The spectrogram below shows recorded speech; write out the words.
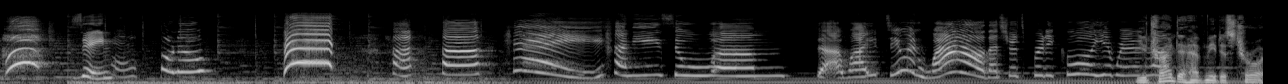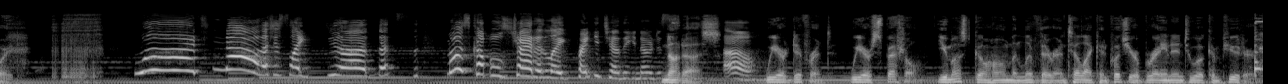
Zane. Oh. Oh no. Ah! Uh, uh, hey, honey. So, um, uh, why you doing? Wow, that shirt's pretty cool. You're wearing. You tried to have me destroyed. What? No, that's just like, uh, that's most couples try to like prank each other, you know, just. Not us. Oh. We are different. We are special. You must go home and live there until I can put your brain into a computer.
